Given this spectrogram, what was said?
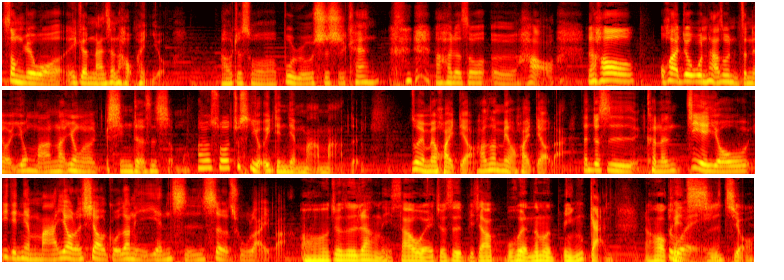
送给我一个男生的好朋友。然后就说不如试试看。然后他就说呃好。然后我后来就问他说，你真的有用吗？那用了心得是什么？他就说就是有一点点麻麻的。说有没有坏掉？他说没有坏掉啦，但就是可能借由一点点麻药的效果，让你延迟射出来吧。哦，就是让你稍微就是比较不会那么敏感，然后可以持久。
